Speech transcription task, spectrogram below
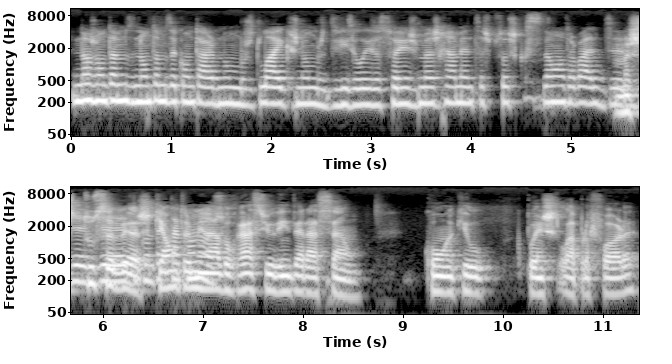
Nós não estamos, não estamos a contar números de likes, números de visualizações, mas realmente as pessoas que se dão ao trabalho de. Mas de, tu sabes que há um determinado connosco. rácio de interação com aquilo que pões lá para fora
